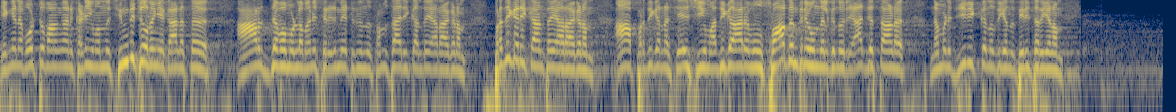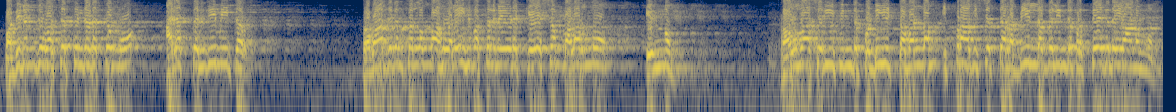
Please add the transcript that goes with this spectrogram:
എങ്ങനെ വോട്ട് വാങ്ങാൻ കഴിയുമെന്ന് ചിന്തിച്ചു തുടങ്ങിയ കാലത്ത് ആർജവമുള്ള മനുഷ്യർ എഴുന്നേറ്റ് നിന്ന് സംസാരിക്കാൻ തയ്യാറാകണം പ്രതികരിക്കാൻ തയ്യാറാകണം. ആ പ്രതികരണ ശേഷിയും അധികാരവും സ്വാതന്ത്ര്യവും നൽകുന്ന ഒരു രാജ്യത്താണ് നമ്മൾ ജീവിക്കുന്നത് എന്ന് തിരിച്ചറിയണം. പതിനഞ്ച് വർഷത്തിന്റെ ഇടയ്ക്ക് മൂ- അര സെന്റിമീറ്റർ. പ്രവാചകൻ സല്ലാഹു അലൈഹി വസ്ലമയുടെ കേശം വളർന്നു എന്നും റൗള ഷരീഫിന്റെ പൊടിയിട്ട വെള്ളം ഇപ്രാവശ്യത്തെ റബീൽ ലവലിന്റെ പ്രത്യേകതയാണെന്നും.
